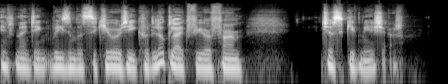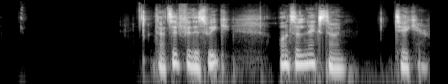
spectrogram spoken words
implementing reasonable security could look like for your firm, just give me a shout. That's it for this week. Until next time, take care.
